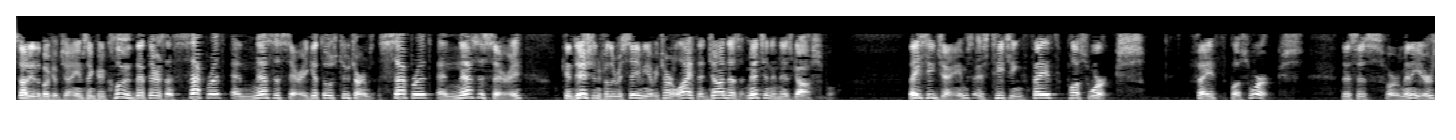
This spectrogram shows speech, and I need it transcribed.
study the book of James and conclude that there's a separate and necessary, get those two terms, separate and necessary condition for the receiving of eternal life that John doesn't mention in his gospel. They see James as teaching faith plus works. Faith plus works. This has, for many years,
